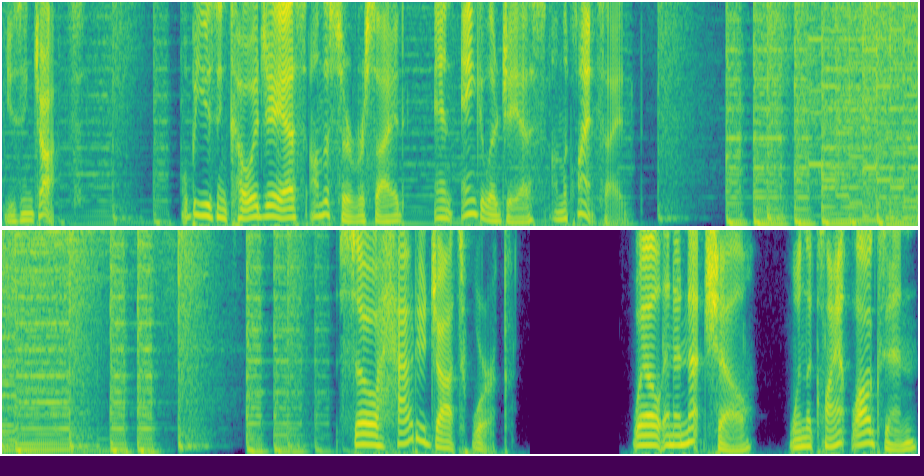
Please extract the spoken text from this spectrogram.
using JWTs. We'll be using Koa.js on the server side and AngularJS on the client side. So how do JWTs work? Well, in a nutshell, when the client logs in,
